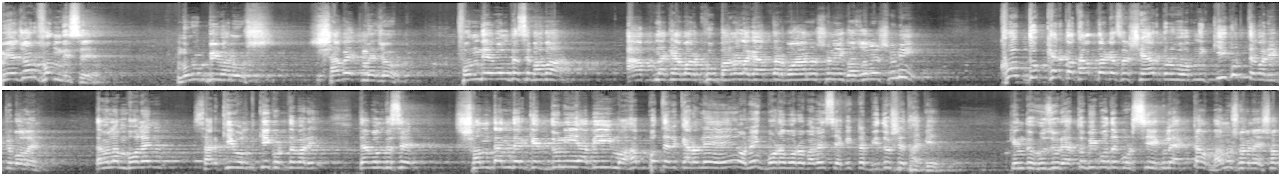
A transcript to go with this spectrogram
মেজর ফোন দিছে। মুরব্বী মানুষ, সাবেক মেজর, ফোন দিয়ে বলতেছে, বাবা, আপনাকে আমার খুব ভালো লাগে, আপনার বয়ানও শুনি, গজলও শুনি। খুব দুঃখের কথা আপনার কাছে শেয়ার করব, আপনি কি করতে পারি একটু বলেন? তা বললাম, বলেন, স্যার, কি বল, কি করতে পারি? তাই বলতেছে, সন্তানদেরকে দুনিয়াবি মহাব্বতের কারণে অনেক বড় বড় বানাইছে, এক একটা বিদোষে থাকে। কিন্তু হুজুর, এত বিপদে পড়ছি, এগুলো একটাও মানুষ হয় না সব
